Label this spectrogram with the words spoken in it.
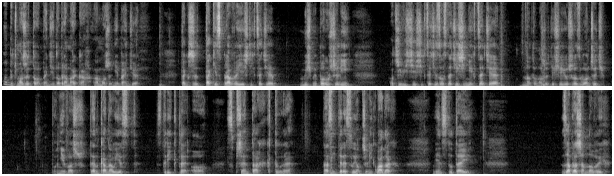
Bo być może to będzie dobra marka, a może nie będzie. Także takie sprawy, jeśli chcecie, myśmy poruszyli. Oczywiście, jeśli chcecie zostać, jeśli nie chcecie, no to możecie się już rozłączyć, ponieważ ten kanał jest stricte o sprzętach, które nas interesują, czyli kładach. Więc tutaj zapraszam nowych,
